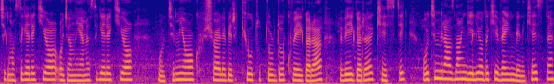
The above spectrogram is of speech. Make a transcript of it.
Çıkması gerekiyor. O canı yemesi gerekiyor. Ultim yok. Şöyle bir Q tutturduk Veigar'a. Veigar'ı kestik. Ultim birazdan geliyor ki Vayne beni kesti.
